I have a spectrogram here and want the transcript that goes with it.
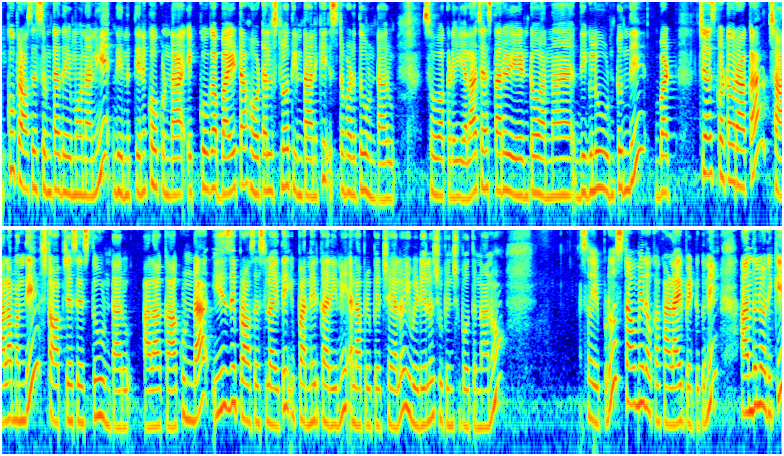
ఎక్కువ ప్రాసెస్ ఉంటుందేమోనని దీన్ని తినుకోకుండా ఎక్కువగా బయట హోటల్స్లో తినడానికి ఇష్టపడుతూ ఉంటారు. సో అక్కడ ఎలా చేస్తారు ఏంటో అన్న దిగులు ఉంటుంది. బట్ చేసుకోవటం రాక చాలామంది స్టాప్ చేసేస్తూ ఉంటారు. అలా కాకుండా ఈజీ ప్రాసెస్లో అయితే ఈ పన్నీర్ కర్రీని ఎలా ప్రిపేర్ చేయాలో ఈ వీడియోలో చూపించబోతున్నాను. సో ఇప్పుడు స్టవ్ మీద ఒక కళాయి పెట్టుకుని అందులోనికి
